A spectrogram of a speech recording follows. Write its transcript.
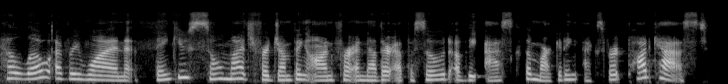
Hello, everyone. Thank you so much for jumping on for another episode of the Ask the Marketing Expert podcast.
